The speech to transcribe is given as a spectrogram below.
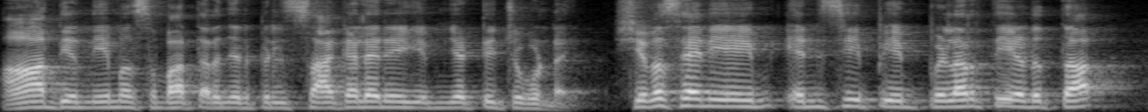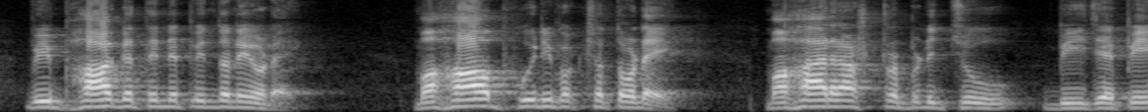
ആദ്യ നിയമസഭാ തെരഞ്ഞെടുപ്പിൽ സകലരെയും ഞെട്ടിച്ചുകൊണ്ട് ശിവസേനയെയും എൻ സി പിയും പിളർത്തിയെടുത്ത വിഭാഗത്തിന്റെ പിന്തുണയോടെ മഹാഭൂരിപക്ഷത്തോടെ മഹാരാഷ്ട്ര പിടിച്ചു ബി ജെ പി.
